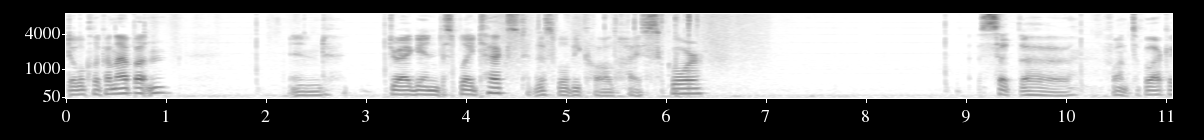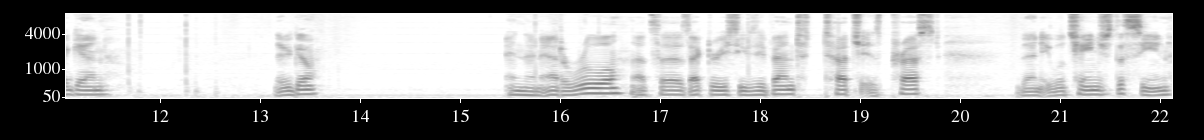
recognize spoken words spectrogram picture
double click on that button and drag in display text. This will be called high score. Set the font to black again. There you go. And then add a rule that says actor receives event, touch is pressed. Then it will change the scene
